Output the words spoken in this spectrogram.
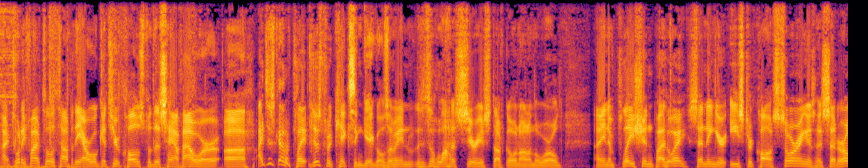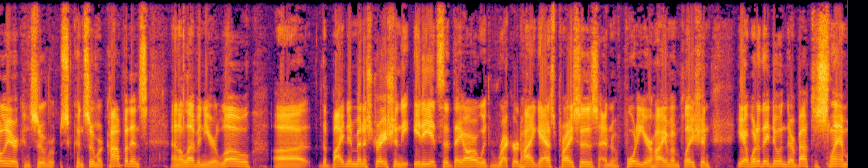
All right, 25 till the top of the hour. We'll get to your calls for this half hour. Uh, I just got to play just for kicks and giggles. I mean, there's a lot of serious stuff going on in the world. I mean, inflation, by the way, sending your Easter costs soaring. As I said earlier, consumer, consumer confidence, an 11 year low. Uh, the Biden administration, the idiots that they are with record high gas prices and a 40 year high of inflation. Yeah. What are they doing? They're about to slam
